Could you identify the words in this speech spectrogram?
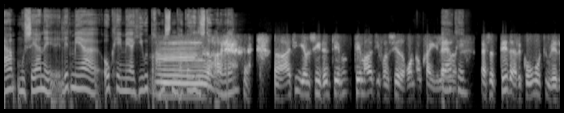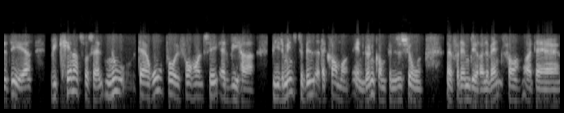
er museerne lidt mere okay med at hive bremsen mm, og gå helt i stå, eller hvordan? Nej, jeg vil sige, det, det, det er meget differentieret rundt omkring i landet. Ja, okay. Altså det, der er det gode ved det, det er, vi kender trods alt nu, der er ro på i forhold til, at vi har, vi i det mindste ved, at der kommer en lønkompensation øh, for dem, det er relevant for, og der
